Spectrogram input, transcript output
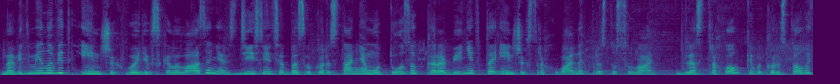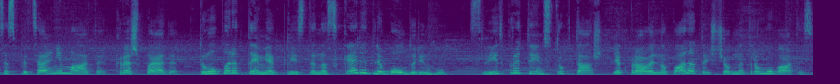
На відміну від інших видів скелелазання, здійснюється без використання мотузок, карабінів та інших страхувальних пристосувань. Для страховки використовуються спеціальні мати, крешпеди. Тому перед тим як лізти на скелі для болдерінгу, слід пройти інструктаж, як правильно падати, щоб не травмуватись.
